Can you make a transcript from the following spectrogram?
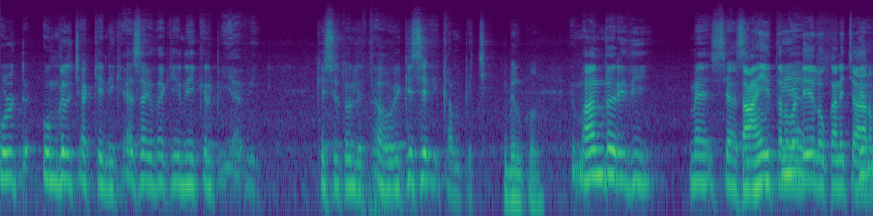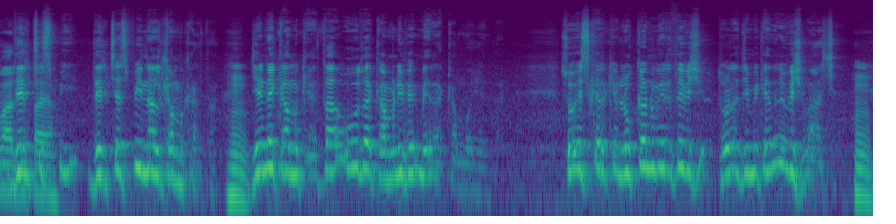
ਉਲਟ ਉਂਗਲ ਚੱਕ ਕੇ ਨਹੀਂ ਕਹਿ ਸਕਦਾ ਕਿ ਇਹਨੇ 1 ਰੁਪਿਆ ਵੀ ਕਿਸੇ ਤੋਂ ਲਿੱਤਾ ਹੋਵੇ ਕਿਸੇ ਵੀ ਕੰਮ ਪਿੱਛੇ। ਬਿਲਕੁਲ। ਇਮਾਨਦਾਰੀ ਦੀ ਮੈਂ ਸਿਆਸਤ ਤਾਂ ਹੀ। ਤਲਵੰਡੀ ਦੇ ਲੋਕਾਂ ਨੇ ਚਾਰ ਵਾਰ ਜਿਤਾਇਆ। ਦਿਲਚਸਪੀ ਦਿਲਚਸਪੀ ਨਾਲ ਕੰਮ ਕਰਦਾ। ਜਿਹਨੇ ਕੰਮ ਕਹਿਤਾ ਉਹਦਾ ਕੰਮ ਨਹੀਂ ਫਿਰ ਮੇਰਾ ਕੰਮ ਹੋ ਜਾਂਦਾ। ਸੋ ਇਸ ਕਰਕੇ ਲੋਕਾਂ ਨੂੰ ਮੇਰੇ ਤੇ ਥੋੜਾ ਜਿਵੇਂ ਕਹਿੰਦੇ ਨੇ ਵਿਸ਼ਵਾਸ ਹੈ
